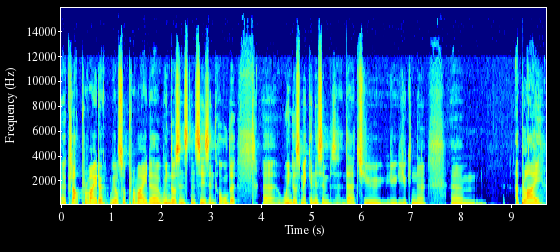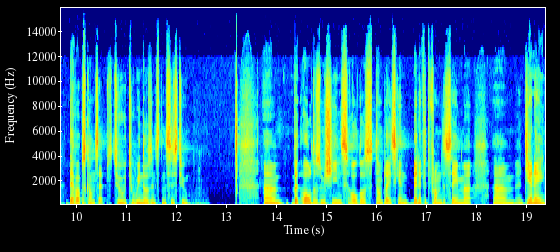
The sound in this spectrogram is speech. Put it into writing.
uh, cloud provider. We also provide uh, Windows instances and all the uh, Windows mechanisms that you you, you can um, apply DevOps concepts to to Windows instances too. Um, but all those machines, all those templates can benefit from the same uh, um, DNA.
